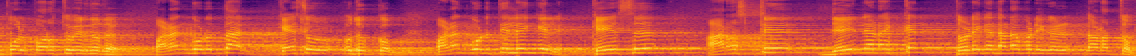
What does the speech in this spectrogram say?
ഇപ്പോൾ പുറത്തു വരുന്നത്. പണം കൊടുത്താൽ കേസ് ഒതുക്കും. പണം കൊടുത്തില്ലെങ്കിൽ കേസ് അറസ്റ്റ് ജയിലടക്കൽ തുടങ്ങിയ നടപടികൾ നടത്തും.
